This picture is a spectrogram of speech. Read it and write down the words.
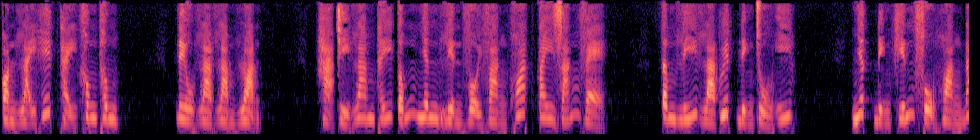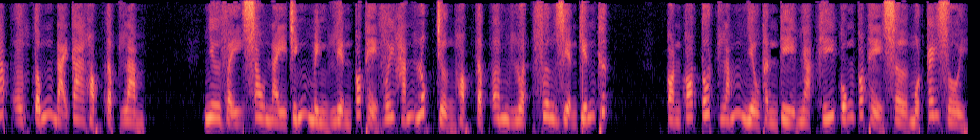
Còn lại hết thầy không thông. Đều là làm loạn. Hạ chỉ Lam thấy Tống Nhân liền vội vàng khoát tay dáng vẻ. Tâm lý là quyết định chủ ý. Nhất định khiến phụ hoàng đáp ứng Tống Đại ca học tập làm. Như vậy sau này chính mình liền có thể với hắn lúc trưởng học tập âm luật phương diện kiến thức. Còn có tốt lắm nhiều thần kỳ nhạc khí cũng có thể sờ một cái rồi.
